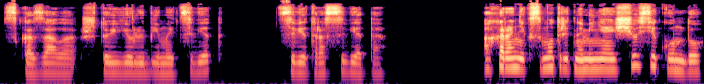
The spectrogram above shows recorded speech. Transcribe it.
Сказала, что ее любимый цвет — цвет рассвета. Охранник смотрит на меня еще секунду,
